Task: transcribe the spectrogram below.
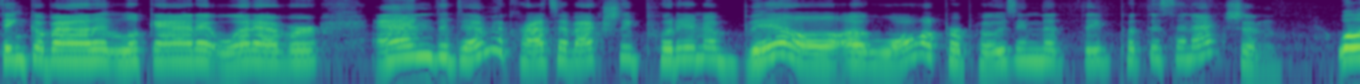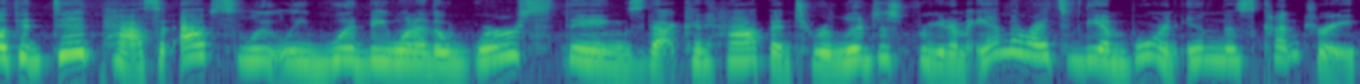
think about it, look at it, whatever. And the Democrats have actually put in a bill, a law proposing that they put this in action. Well, if it did pass, it absolutely would be one of the worst things that could happen to religious freedom and the rights of the unborn in this country.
